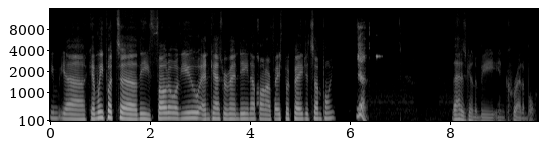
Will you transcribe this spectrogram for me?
him- Yeah. Can we put uh, the photo of you and Casper Van Dien up on our Facebook page at some point? Yeah. That is going to be incredible.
